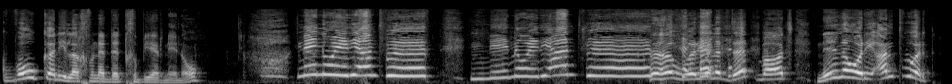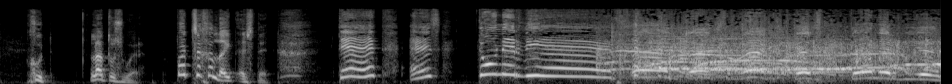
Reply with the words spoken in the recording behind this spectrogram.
wolke in die lug wanneer dit gebeur, Nenno. Neno het die antwoord. Neno het die antwoord. hoor julle dit, maats? Nenno het die antwoord. Goed, laat ons hoor. Wat se geluid is dit? Dit is donderweer. Dis reg, dis donderweer.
